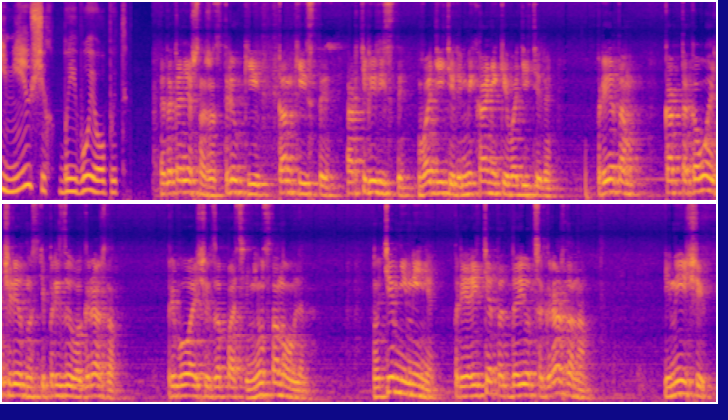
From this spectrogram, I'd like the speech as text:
имеющих боевой опыт. Это, конечно же, стрелки, танкисты, артиллеристы, водители, механики-водители. При этом, как таковой очередности призыва граждан, пребывающих в запасе, не установлено. Но, тем не менее, приоритет отдается гражданам, имеющим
